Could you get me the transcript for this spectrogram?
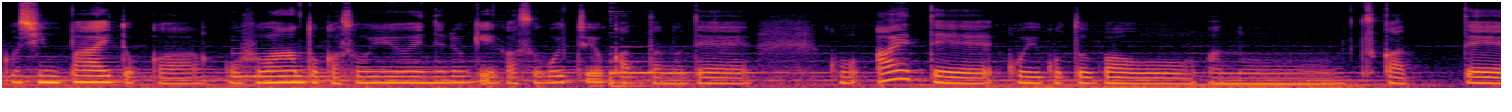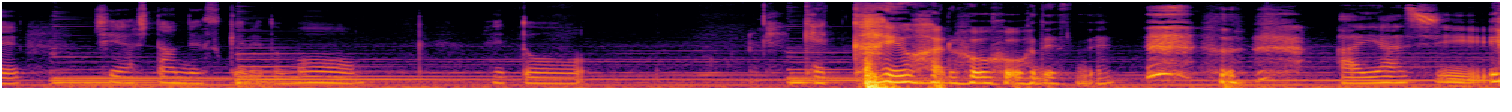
こう心配とかこう不安とかそういうエネルギーがすごい強かったのでこうあえてこういう言葉を、あの使ってシェアしたんですけれどもえっと結界を張る方法ですね。怪しい。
